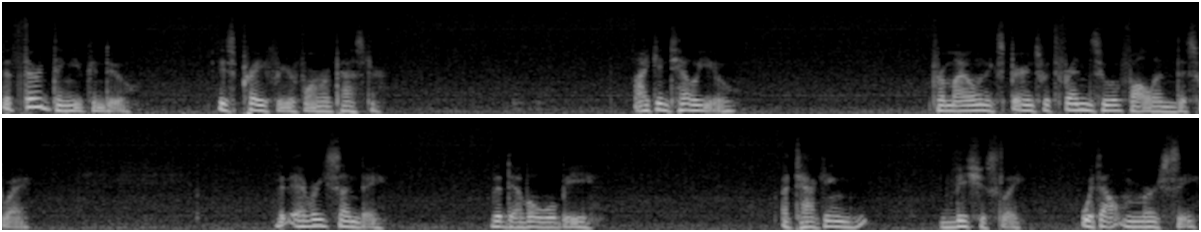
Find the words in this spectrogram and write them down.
The third thing you can do is pray for your former pastor. I can tell you from my own experience with friends who have fallen this way that every Sunday the devil will be attacking viciously without mercy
